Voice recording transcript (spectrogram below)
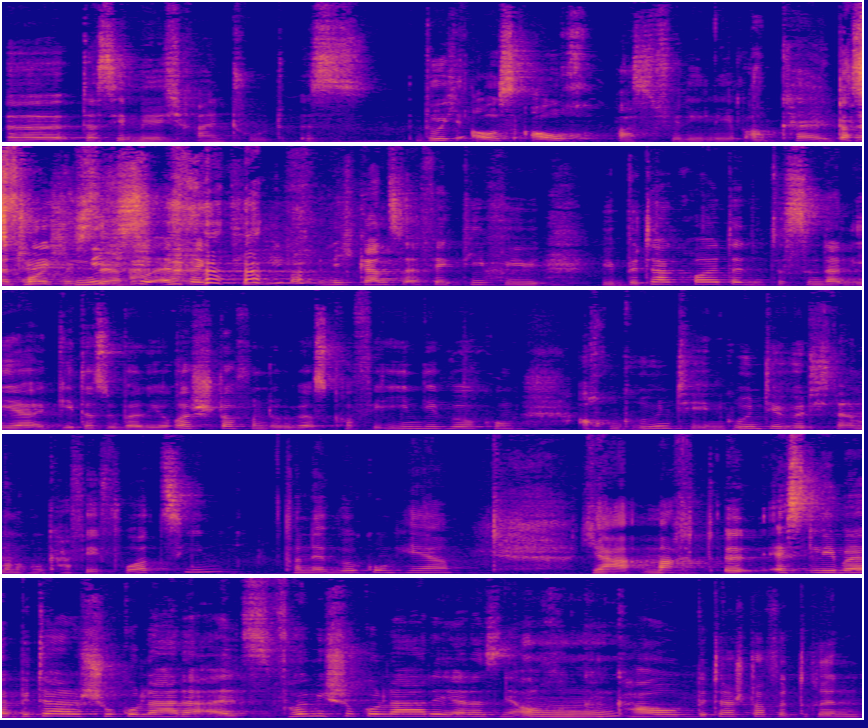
äh, dass ihr Milch reintut, ist durchaus auch was für die Leber. Okay, das Natürlich freut mich nicht sehr. so effektiv, nicht ganz so effektiv wie, wie Bitterkräuter. Das sind dann eher, geht das über die Röststoffe und über das Koffein die Wirkung. Auch ein Grüntee. In Grüntee würde ich dann immer noch einen Kaffee vorziehen, von der Wirkung her. Ja, macht, äh, esst lieber Bitterschokolade als Vollmilchschokolade. Ja, da sind ja auch mhm. Kakao, Bitterstoffe drin.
